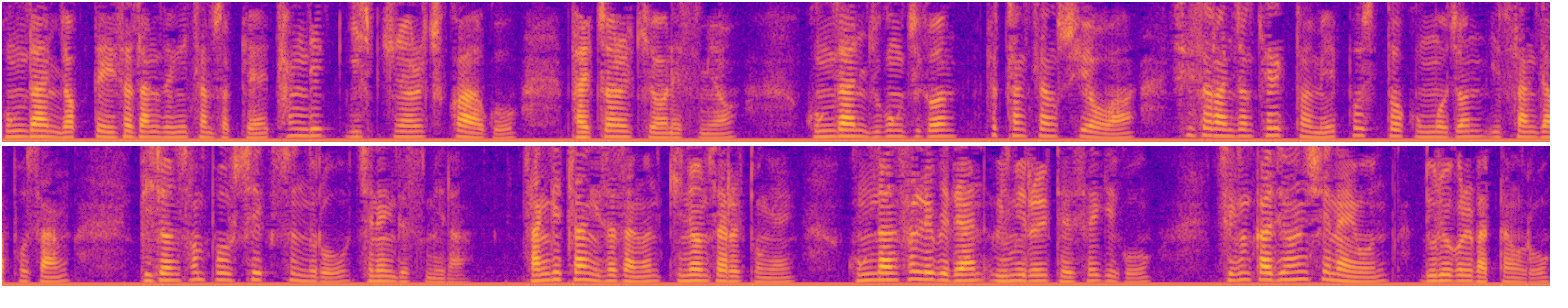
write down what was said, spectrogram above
공단 역대 이사장 등이 참석해 창립 20주년을 축하하고 발전을 기원했으며 공단 유공직원 표창장 수여와 시설 안전 캐릭터 및 포스터 공모전 입상자 포상, 비전 선포식 순으로 진행됐습니다. 장기창 이사장은 기념사를 통해 공단 설립에 대한 의미를 되새기고 지금까지 헌신해온 노력을 바탕으로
